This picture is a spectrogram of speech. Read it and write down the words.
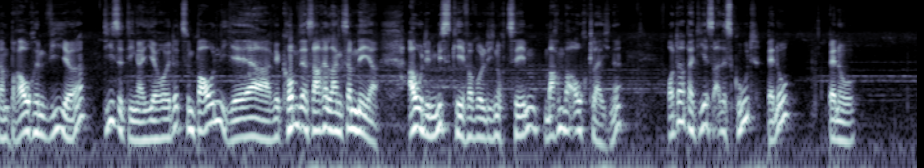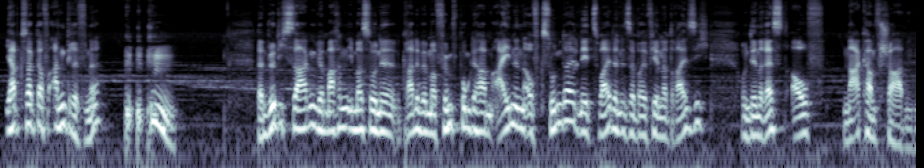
Dann brauchen wir diese Dinger hier heute zum Bauen. Yeah, wir kommen der Sache langsam näher. Au, den Mistkäfer wollte ich noch zähmen. Machen wir auch gleich, ne? Otter, bei dir ist alles gut? Benno? Benno. Ihr habt gesagt auf Angriff, ne? Dann würde ich sagen, wir machen immer so eine, gerade wenn wir 5 Punkte haben, einen auf Gesundheit, ne, zwei, dann ist er bei 430 und den Rest auf Nahkampfschaden.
